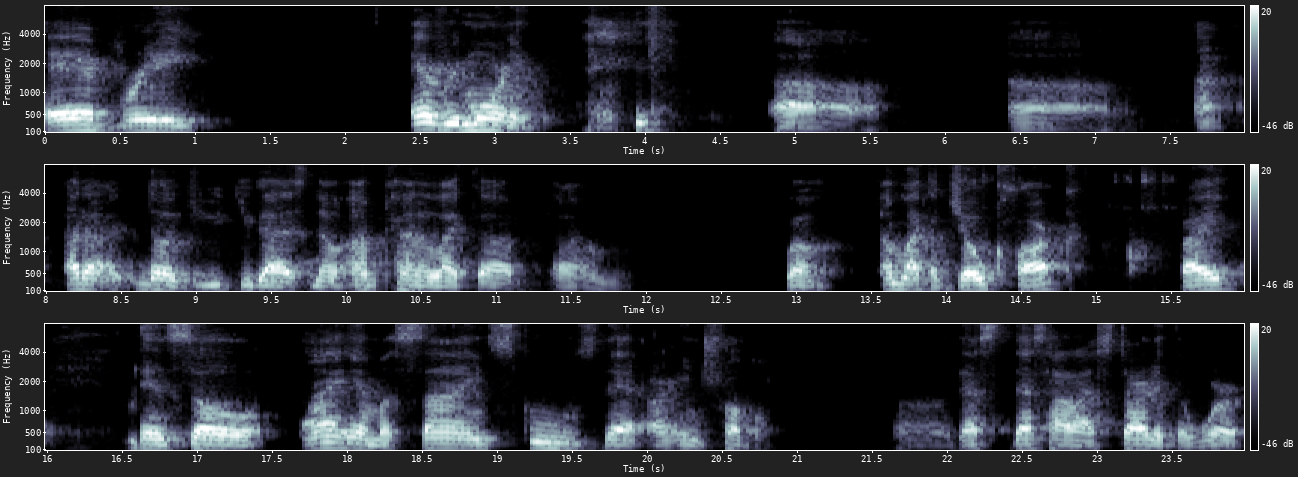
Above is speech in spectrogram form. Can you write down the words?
every, every morning. Uh, uh, I, I don't know if you, you guys know, I'm kind of like a, um, well, I'm like a Joe Clark, right? And so I am assigned schools that are in trouble. Uh, that's that's how I started the work.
